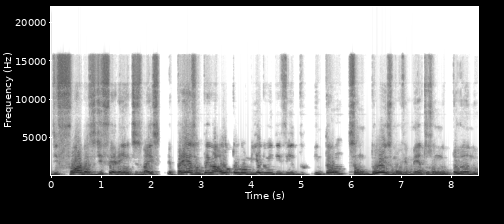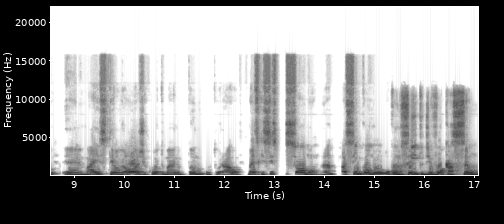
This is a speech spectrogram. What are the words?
de formas diferentes, mas prezam pela autonomia do indivíduo. Então, são dois movimentos, um no plano é, mais teológico, outro mais no plano cultural, mas que se somam. Né? Assim como o conceito de vocação,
